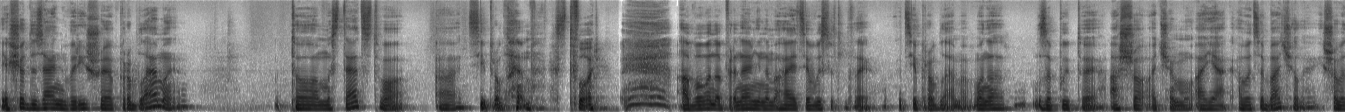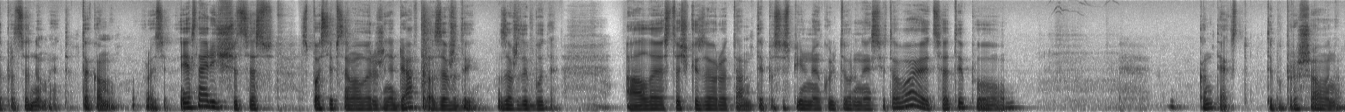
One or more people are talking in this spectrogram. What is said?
Якщо дизайн вирішує проблеми, то мистецтво ці проблеми створює. Або воно принаймні намагається висвітлити ці проблеми. Вона запитує, а що, а чому, а як? А ви це бачили? І що ви про це думаєте? В такому розі. Ясна річ, що це спосіб самовираження для автора завжди, завжди буде. Але з точки зору там, типу, суспільної, культурної, світової, це, типу, контекст. Типу, про що воно?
